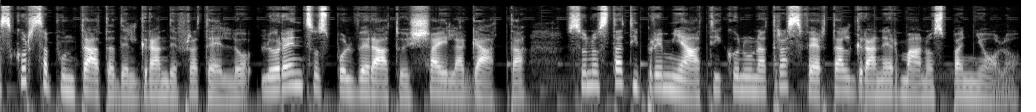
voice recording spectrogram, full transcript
scorsa puntata del Grande Fratello, Lorenzo Spolverato e Shaila Gatta sono stati premiati con una trasferta al Gran Hermano spagnolo.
